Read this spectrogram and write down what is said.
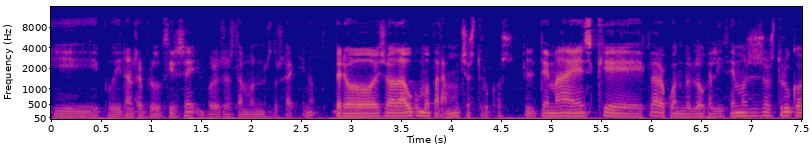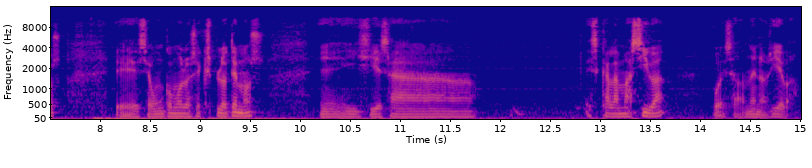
y pudieran reproducirse y por eso estamos nosotros aquí, ¿no? Pero eso ha dado como para muchos trucos. El tema es que, claro, cuando localicemos esos trucos, eh, según cómo los explotemos y si esa escala masiva, pues a dónde nos lleva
